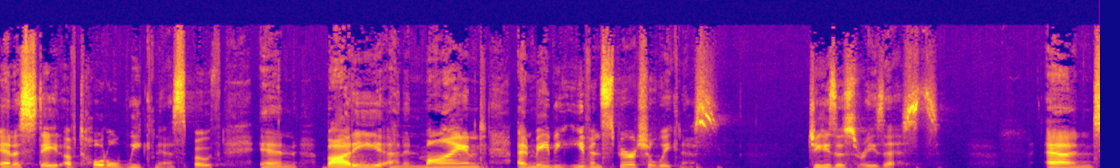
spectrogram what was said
in a state of total weakness, both in body and in mind, and maybe even spiritual weakness. Jesus resists. And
